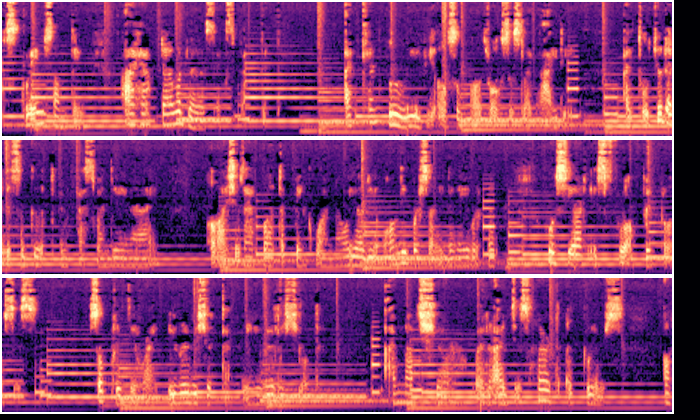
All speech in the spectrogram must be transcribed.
exclaims something I have nevertheless expected. I can't believe you also bought roses like I did. I told you that it's a good investment, didn't I? Oh, I should have bought a pink one. Now you're the only person in the neighborhood whose yard is full of pink roses. So pretty, right? You really should thank me. You really should. I'm not sure whether I just heard a glimpse of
